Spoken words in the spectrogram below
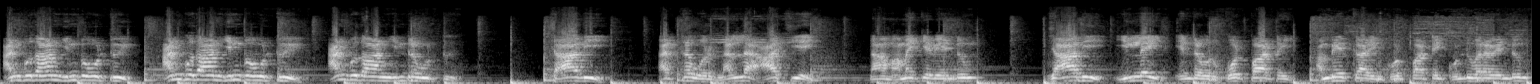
அன்புதான் இன்ப ஊற்று அன்புதான் இன்ப ஊற்று அன்புதான் இன்ற ஊற்று. சாதி அற்ற ஒரு நல்ல ஆட்சியை நாம் அமைக்க வேண்டும். ஜாதி இல்லை என்ற ஒரு கோட்பாட்டை அம்பேத்கரின் கோட்பாட்டை கொண்டு வர வேண்டும்.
